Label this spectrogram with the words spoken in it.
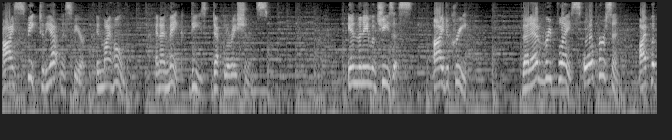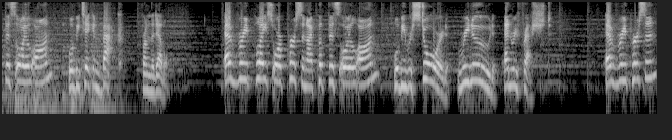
I speak to the atmosphere in my home and I make these declarations. In the name of Jesus, I decree that every place or person I put this oil on will be taken back from the devil. Every place or person I put this oil on will be restored, renewed, and refreshed. Every person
